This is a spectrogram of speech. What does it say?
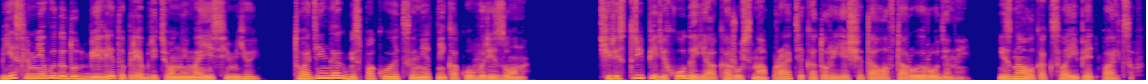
если мне выдадут билеты, приобретенные моей семьей, то о деньгах беспокоиться нет никакого резона. Через три перехода я окажусь на прате, который я считала второй родиной, и знала как свои пять пальцев.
